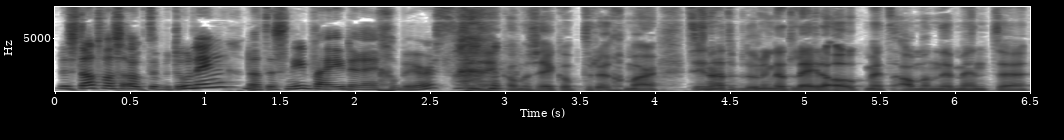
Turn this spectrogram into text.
Dus dat was ook de bedoeling. Dat is niet bij iedereen gebeurd. Nee, ik kom er zeker op terug. Maar het is inderdaad de bedoeling dat leden ook met amendementen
